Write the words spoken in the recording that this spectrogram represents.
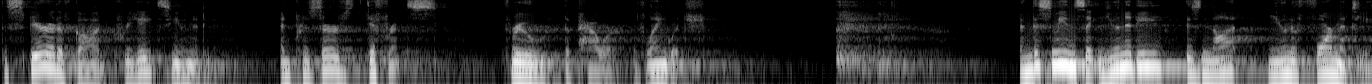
the Spirit of God creates unity and preserves difference through the power of language. And this means that unity is not uniformity.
